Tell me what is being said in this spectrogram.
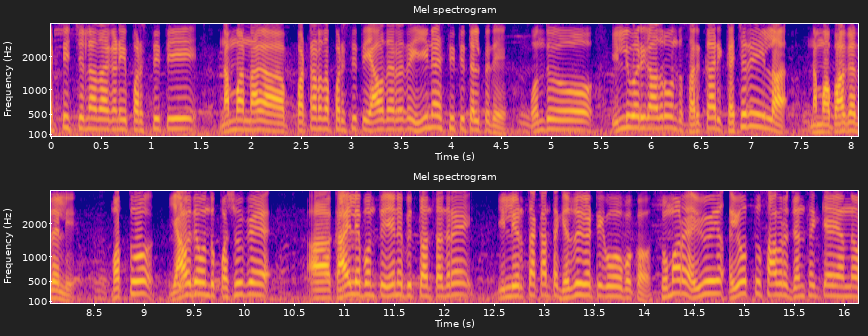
ಅಟ್ಟಿ ಚಿನ್ನದ ಗಣಿ ಪರಿಸ್ಥಿತಿ, ನಮ್ಮ ನ, ಪಟ್ಟಣದ ಪರಿಸ್ಥಿತಿ ಯಾವುದಾದ್ರೆ ಹೀನ ಸ್ಥಿತಿ ತಲುಪಿದೆ. ಒಂದು, ಇಲ್ಲಿವರೆಗಾದರೂ ಒಂದು ಸರ್ಕಾರಿ ಕಚೇರಿ ಇಲ್ಲ ನಮ್ಮ ಭಾಗದಲ್ಲಿ. ಮತ್ತು ಯಾವುದೇ ಒಂದು ಪಶುವಿಗೆ ಕಾಯಿಲೆ ಬಂತು, ಏನು ಬಿತ್ತು ಅಂತಂದರೆ ಇಲ್ಲಿರ್ತಕ್ಕಂಥ ಗೆಜಗಟ್ಟಿಗೆ ಹೋಗ್ಬೇಕು. ಸುಮಾರು ಐವ ಐವತ್ತು ಸಾವಿರ ಜನಸಂಖ್ಯೆಯನ್ನು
